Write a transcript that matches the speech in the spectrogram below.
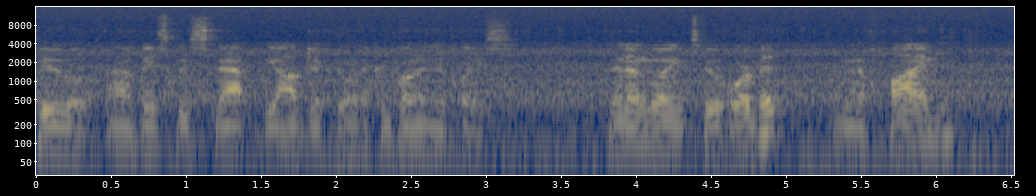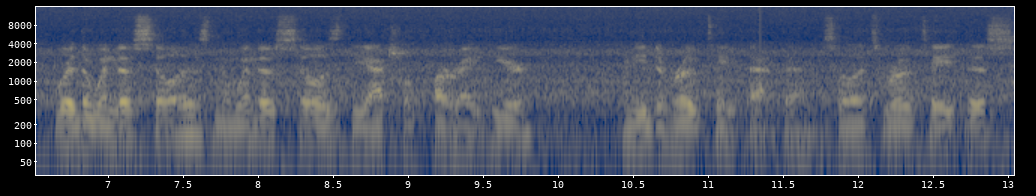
to uh, basically snap the object or the component into place. Then I'm going to orbit, I'm going to find where the windowsill is, and the windowsill is the actual part right here. I need to rotate that then. So let's rotate this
